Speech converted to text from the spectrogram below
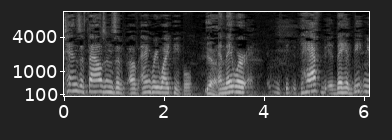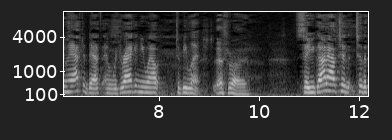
tens of thousands of, of angry white people. Yeah. And they were half they had beaten you half to death and were dragging you out to be lynched. That's right. So you got out to the, to the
